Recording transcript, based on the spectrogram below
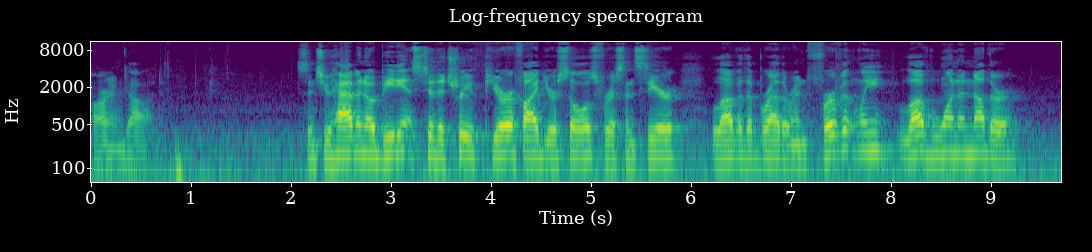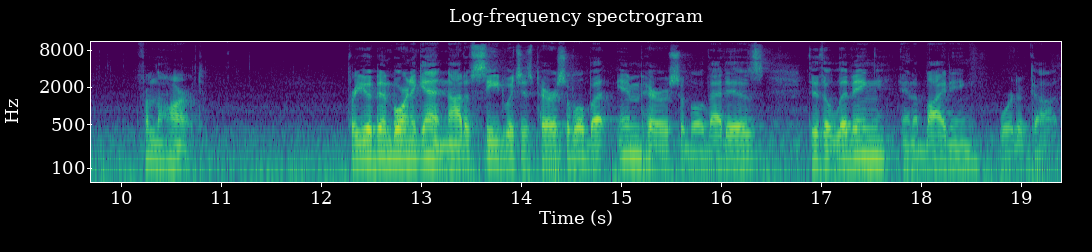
are in God. Since you have, in obedience to the truth, purified your souls for a sincere love of the brethren, fervently love one another from the heart. For you have been born again, not of seed which is perishable, but imperishable, that is, through the living and abiding Word of God.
